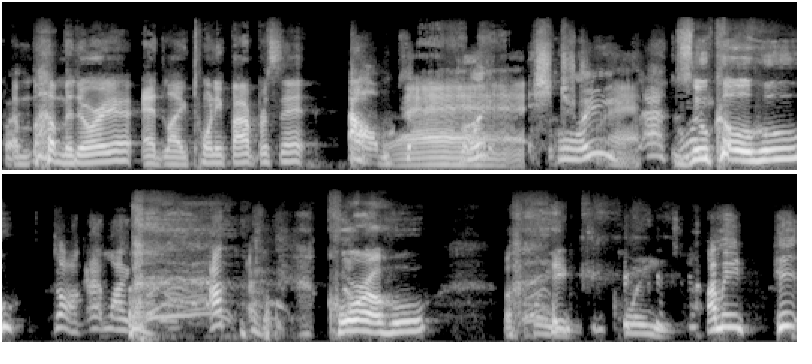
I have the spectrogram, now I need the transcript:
But, Um, Midoriya at like 25%. Oh, Trash. please, trash. please. Zuko who? dog, I like, I, Korra who? please, please. I mean, he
